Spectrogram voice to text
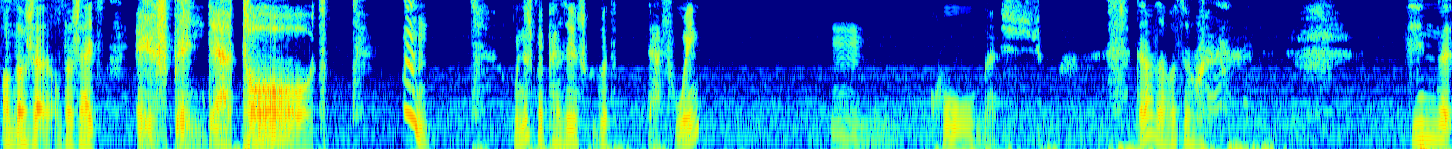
an der unterscheid ich bin der tod. Hm. und nicht mehr persönlich gut Deathwing hm. komisch. Das aber so sind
